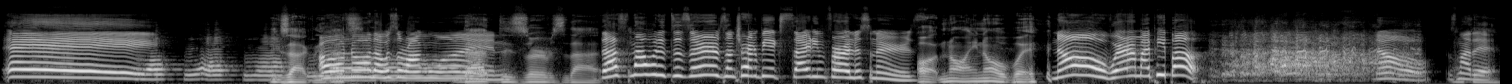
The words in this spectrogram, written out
Hey! Exactly. Oh That's- no, that was the wrong one. That deserves that. That's not what it deserves. I'm trying to be exciting for our listeners. oh no, I know, but No, where are my people? No, that's not it.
